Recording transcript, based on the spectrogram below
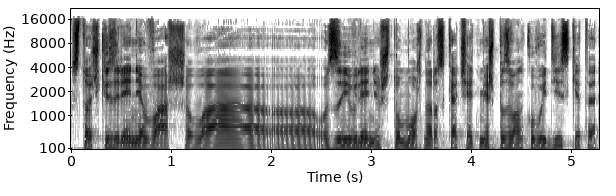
с точки зрения вашего а, заявления, что можно раскачать межпозвонковые диски, это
